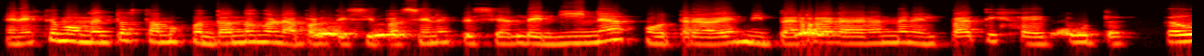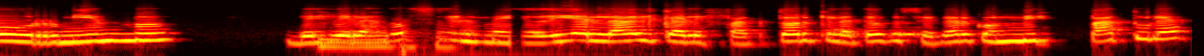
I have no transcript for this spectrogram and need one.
En este momento estamos contando con la participación especial de Nina, otra vez mi perra ladrando en el patio, hija de puta. Está durmiendo desde No, las no 12 pasó. del mediodía al lado del calefactor que la tengo que sacar con una espátula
